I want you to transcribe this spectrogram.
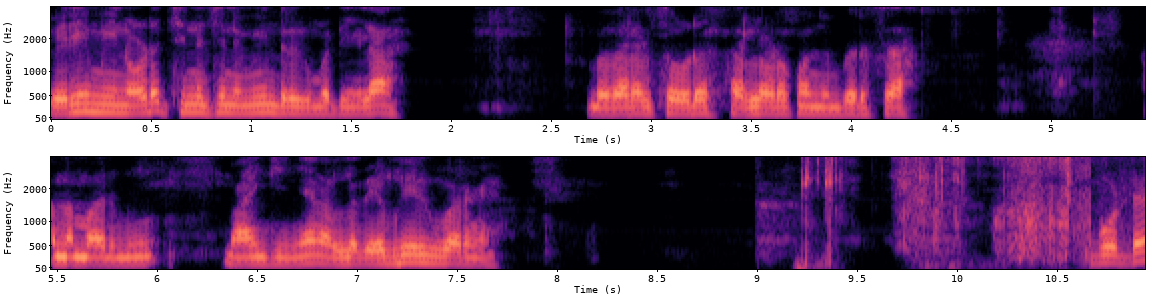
பெரிய மீனோட சின்ன சின்ன மீன் இருக்கு பார்த்தீங்களா? இந்த விரல் சோடு விரலோட கொஞ்சம் பெருசா அந்த மாதிரி மீன் வாங்கிக்கிங்க. நல்லது. எப்படி இருக்கு பாருங்க. போட்டு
